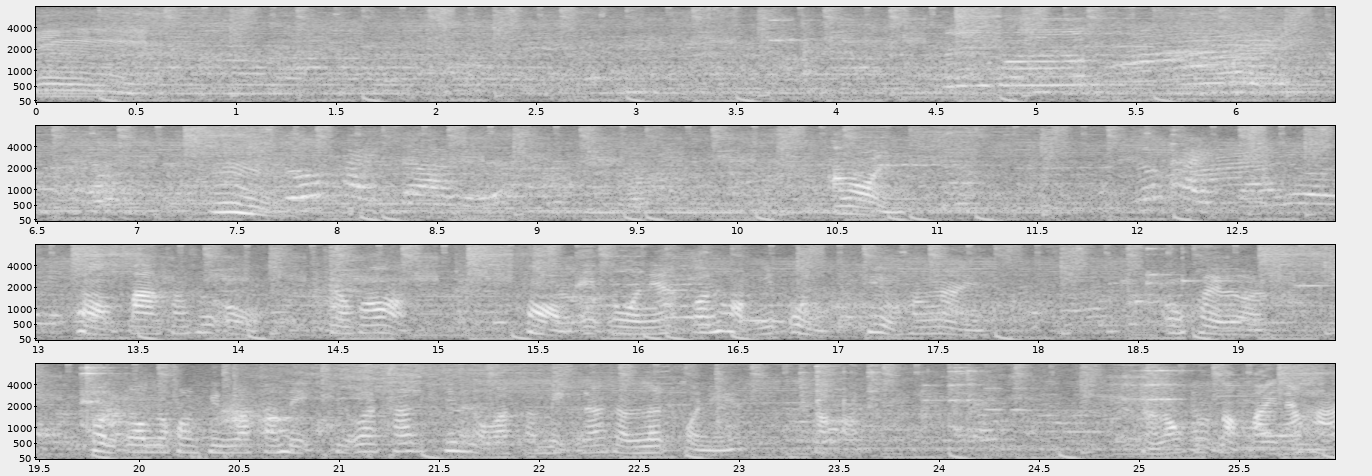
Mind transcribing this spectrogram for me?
นี่ อืมอร่อย หอมปลาคาสึโอะแล้วก็หอมไอตัวเนี้ยต้นหอมญี่ปุ่นที่อยู่ข้างใน โอเคเลย ส่วนตัวเป็นคนกินวาซาบิคิดว่าถ้าจิ้มกับวาซาบิน่าจะเลิศกว่านี้นะคะเดี๋ยวลองต่อไปนะคะ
